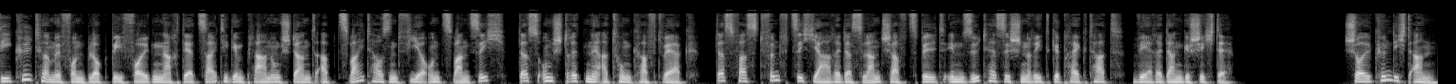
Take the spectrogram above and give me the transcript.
Die Kühltürme von Block B folgen nach derzeitigem Planungsstand ab 2024, das umstrittene Atomkraftwerk, das fast 50 Jahre das Landschaftsbild im südhessischen Ried geprägt hat, wäre dann Geschichte. Scholl kündigt an,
